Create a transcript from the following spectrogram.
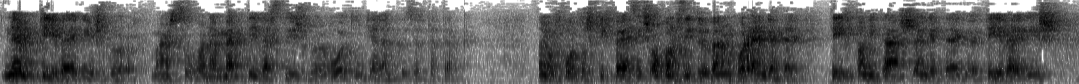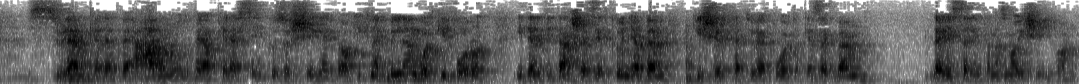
nem tévegésből, más szóval nem megtévesztésből voltunk jelen közöttetek. Nagyon fontos kifejezés abban az időben, amikor rengeteg tévtanítás, rengeteg tévegés szüremkedett be, áramlott be a keresztény közösségekbe, akiknek még nem volt kiforrott identitása, ezért könnyebben kísérthetőek voltak ezekben, de én szerintem ez ma is így van.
